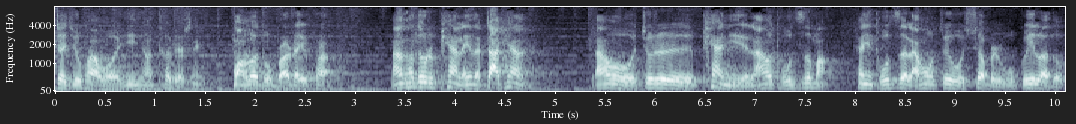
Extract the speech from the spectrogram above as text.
这句话我印象特别深。网络赌博这一块儿，然后他都是骗人的诈骗，然后就是骗你，然后投资嘛，骗你投资，然后最后血本无归了都。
